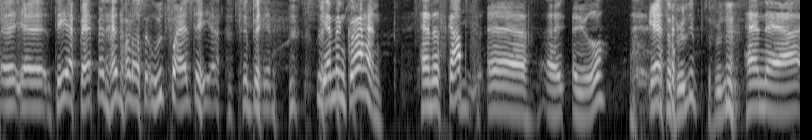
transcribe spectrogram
Uh, ja, det er Batman, han holder sig ud for alt det her, simpelthen. Jamen, gør han. Han er skabt af, af, af jøder. Ja, selvfølgelig. selvfølgelig. han er,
